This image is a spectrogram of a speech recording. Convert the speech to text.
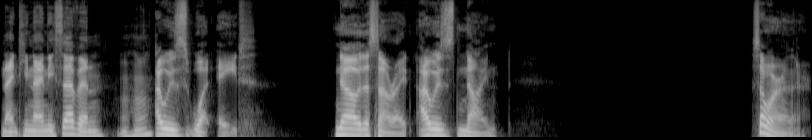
1997. hmm I was what, 8? No, that's not right. I was 9. Somewhere around there.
